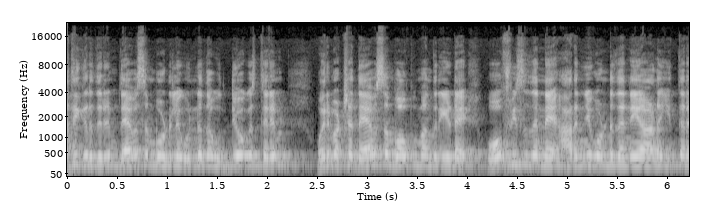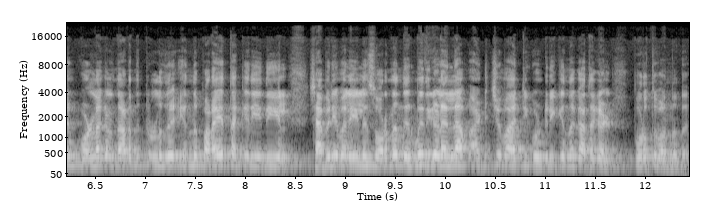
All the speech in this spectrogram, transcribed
അധികൃതരും ദേവസ്വം ബോർഡിലെ ഉന്നത ഉദ്യോഗസ്ഥരും ഒരുപക്ഷെ ദേവസ്വം വകുപ്പ് മന്ത്രിയുടെ ഓഫീസ് തന്നെ അറിഞ്ഞുകൊണ്ട് തന്നെയാണ് ഇത്തരം കൊള്ളകൾ നടന്നിട്ടുള്ളത് എന്ന് പറയത്തക്ക രീതിയിൽ ശബരിമലയിലെ സ്വർണ നിർമ്മിതികളെല്ലാം അടിച്ചു മാറ്റിക്കൊണ്ടിരിക്കുന്ന കഥകൾ പുറത്തു വന്നത്.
